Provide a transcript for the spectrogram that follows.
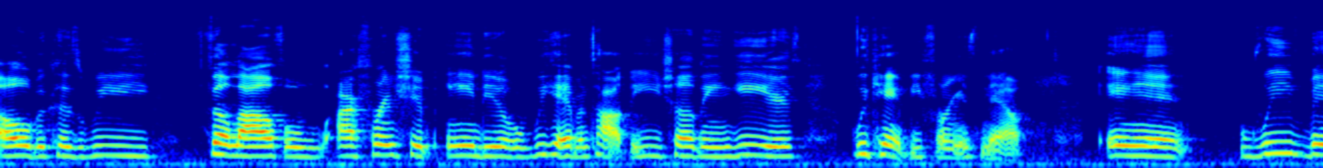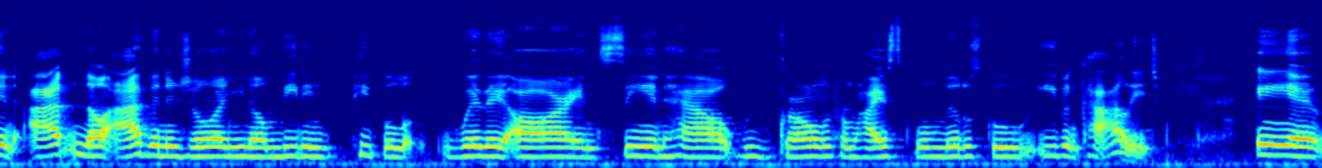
oh because we fell off or our friendship ended or we haven't talked to each other in years we can't be friends now. And we've been I know I've been enjoying, you know, meeting people where they are and seeing how we've grown from high school, middle school, even college. And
